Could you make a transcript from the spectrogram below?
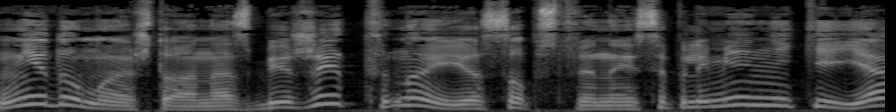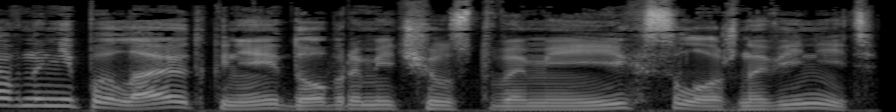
Не думаю, что она сбежит, но ее собственные соплеменники явно не пылают к ней добрыми чувствами, и их сложно винить.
